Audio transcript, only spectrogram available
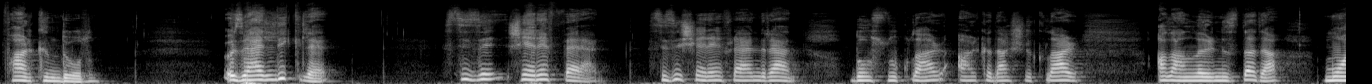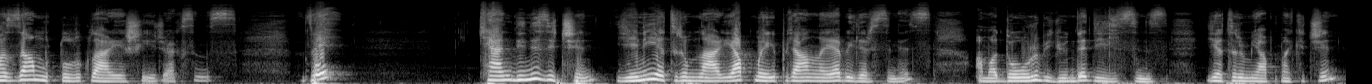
farkında olun. Özellikle size şeref veren, sizi şereflendiren, dostluklar, arkadaşlıklar alanlarınızda da muazzam mutluluklar yaşayacaksınız. Ve kendiniz için yeni yatırımlar yapmayı planlayabilirsiniz ama doğru bir günde değilsiniz yatırım yapmak için.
